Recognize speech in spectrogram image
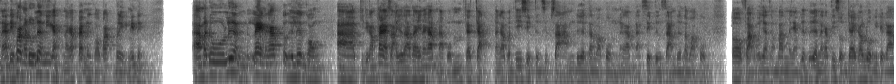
นะเดี๋ยวค่อยมาดูเรื่องนี้กันนะครับ แป๊บหนึ่งขอพักเบรกนิดหนึ่งอ่ามาดูเรื่องแรกนะครับ ก็คือเรื่องของอ่ากิจกรรมค่ายอาสาโยธาไทยนะครับนะผมจะจัดนะครับวันที่ 10ถึง13 เดือนธันวาคมนะครับนะ10ถึง3เดือนธันวาคม ก็ฝากประชาสัมพันธ์มายังเพื่อนๆนะครับที่สนใจเข้าร่วมกิจกรรม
